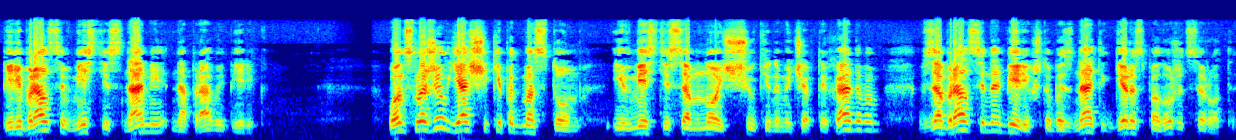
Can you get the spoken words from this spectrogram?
перебрался вместе с нами на правый берег. Он сложил ящики под мостом и вместе со мной, Щукиным и Чертыхановым, взобрался на берег, чтобы знать, где расположится рота.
